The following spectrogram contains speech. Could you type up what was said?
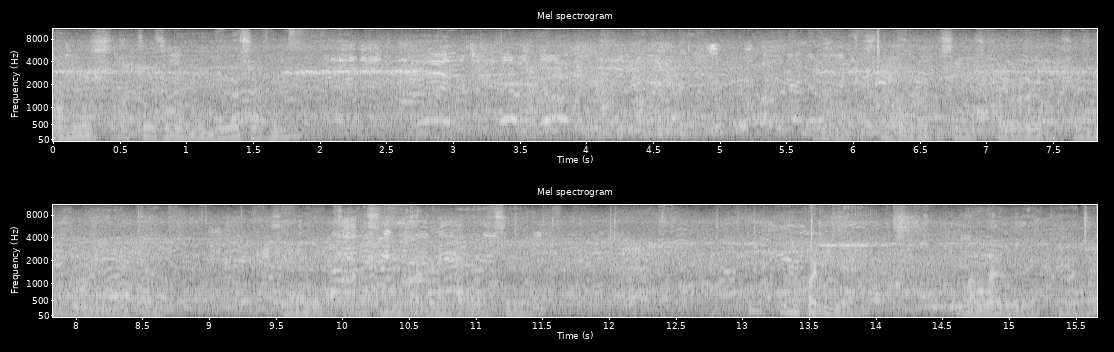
মানুষ এত ছোট মন্দির আছে এখানে একটা সবুজ কালারের সুন্দর মন্দিরটা সবুজ সুন্দর আছে পরিপাটি জায়গা ভালো লাগবে দেখতে গেলে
